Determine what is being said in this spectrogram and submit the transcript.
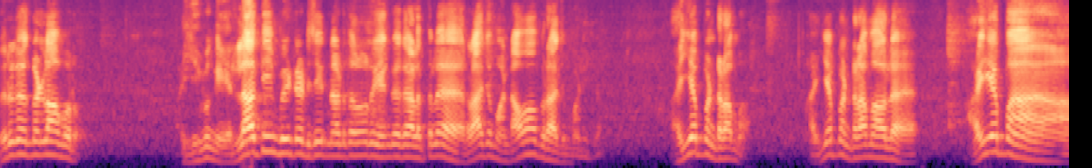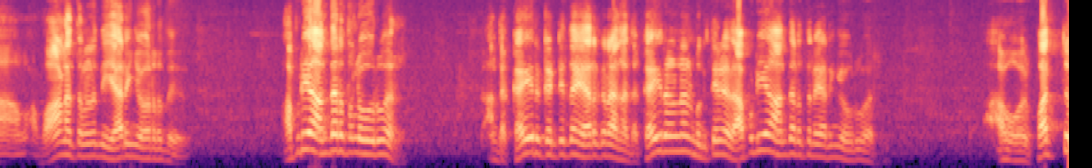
மிருகங்கள்லாம் வரும். இவங்க எல்லாத்தையும் பீட் அடிச்சுட்டு நடத்துகிறவர் எங்கள் காலத்தில் ராஜமா நவாப் ராஜமாணிக்கம் ஐயப்பன் ட்ராமா ஐயப்பன் ட்ராமாவில் ஐயப்பன் வானத்துலேருந்து இறங்கி வர்றது. அப்படியே அந்தரத்தில் வருவார் அந்த கயிறு கட்டி தான் இறக்குறாங்க. அந்த கயிறுலாம் நமக்கு தெரியாது. அப்படியே அந்தரத்தில் இறங்கி வருவார் ஒரு பத்து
